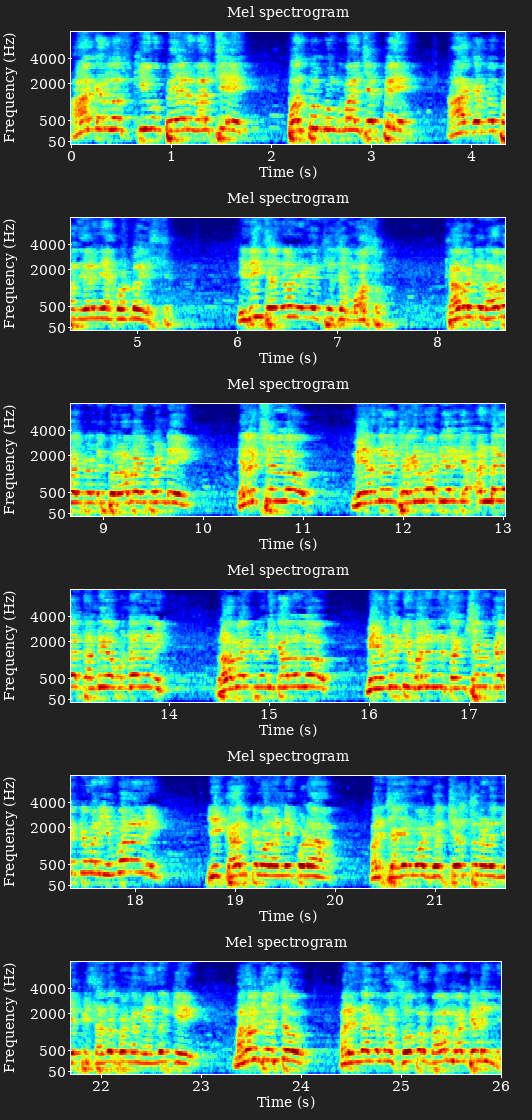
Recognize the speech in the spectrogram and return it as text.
ఆఖరిలో స్కీమ్ పేరు మార్చి పసుపు కుంకుమ అని చెప్పి ఆఖరిలో పదివేలు మీ అకౌంట్లో ఇస్తాడు ఇది చంద్రబాబు నాయుడు గారు చేసే మోసం. కాబట్టి రాబోయేటువంటి రాబోయేటువంటి ఎలక్షన్లో మీ అందరూ జగన్మోహన్ గారికి అండగా దండగా ఉండాలని రాబోయేటువంటి కాలంలో మీ అందరికీ మరిన్ని సంక్షేమ కార్యక్రమాలు ఇవ్వాలని ఈ కార్యక్రమాలన్నీ కూడా మరి జగన్మోహన్ గారు చేస్తున్నాడని చెప్పి సందర్భంగా మీ అందరికీ మనం చేస్తూ మరి ఇందాక మా సూపర్ బాగా మాట్లాడింది.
